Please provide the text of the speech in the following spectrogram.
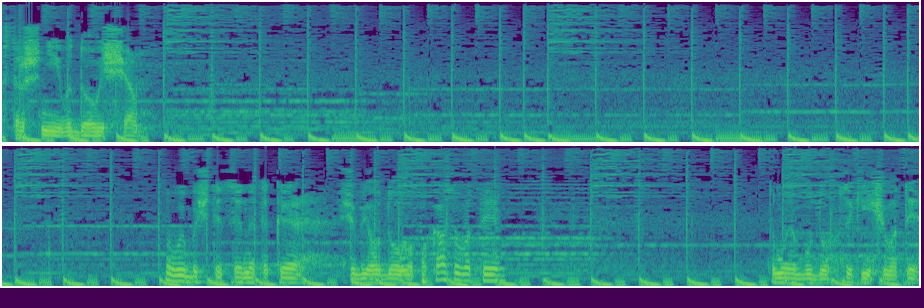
страшні видовища. Ну, вибачте, це не таке, щоб його довго показувати. Тому я буду закінчувати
